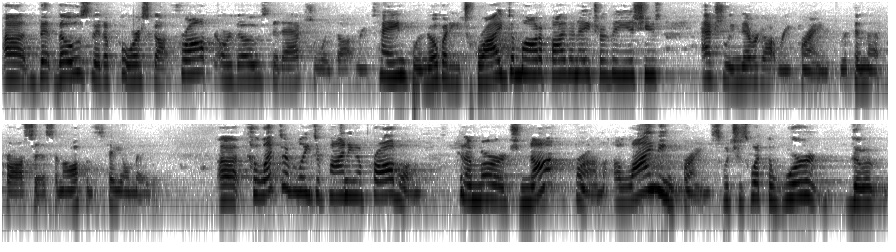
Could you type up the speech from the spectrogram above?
Uh, that those that, of course, got dropped or those that actually got retained, where nobody tried to modify the nature of the issues, actually never got reframed within that process and often stalemated. Uh, collectively defining a problem can emerge not from aligning frames, which is what the work, the,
